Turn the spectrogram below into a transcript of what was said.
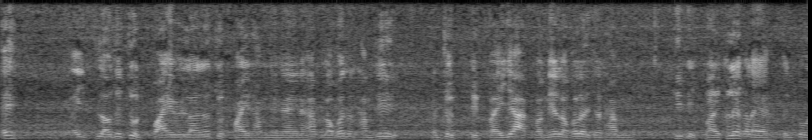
เอ๊ะไอเราจะจุดไฟเวลาเราจุดไฟทำยังไงนะครับ เราก็จะทำที่มันจุดติดไฟยากตอนนี้เราก็เลยจะทำที่ติดไฟเขาเรียกอะไร เป็นตัว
